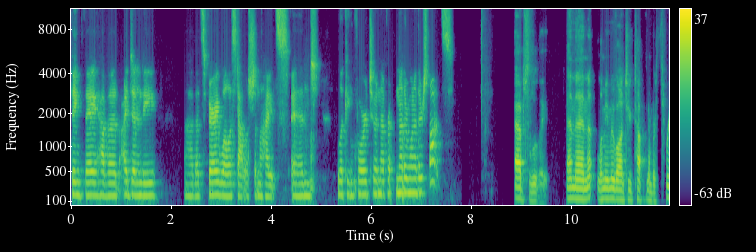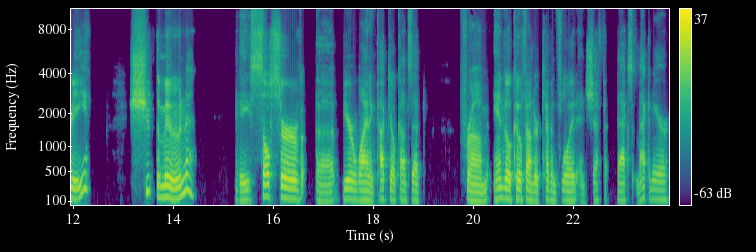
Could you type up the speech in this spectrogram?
think they have an identity uh, that's very well established in the Heights, and looking forward to another another one of their spots. Absolutely. And then let me move on to topic number three Shoot the Moon, a self serve uh, beer, wine, and cocktail concept from Anvil co founder Kevin Floyd and chef Dax McAnear,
